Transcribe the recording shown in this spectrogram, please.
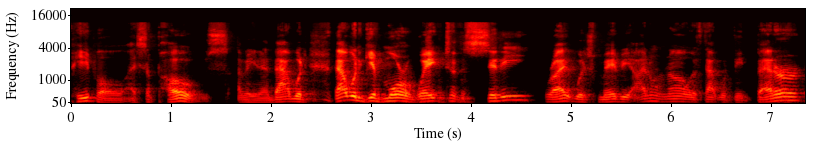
people, I suppose. I mean, and that would that would give more weight to the city, right? Which maybe I don't know if that would be better.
